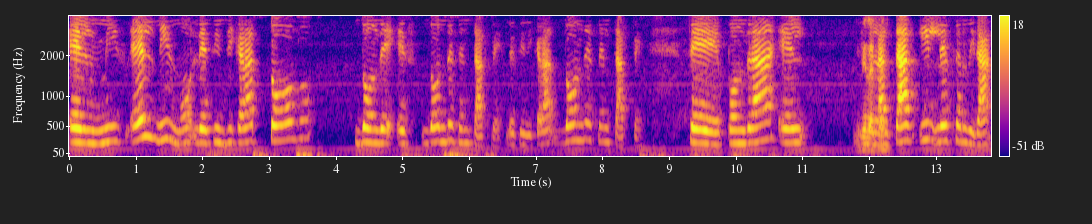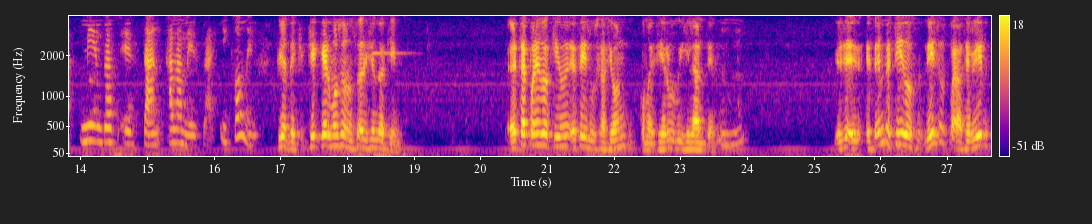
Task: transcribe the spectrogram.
Él, él mismo les indicará todo donde es donde sentarse. Les indicará dónde sentarse. Se pondrá el altar y les servirá mientras están a la mesa y comen. Fíjate, qué, hermoso nos está diciendo aquí. Está poniendo aquí esta ilustración como el siervo vigilante. Estén vestidos, listos para servir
